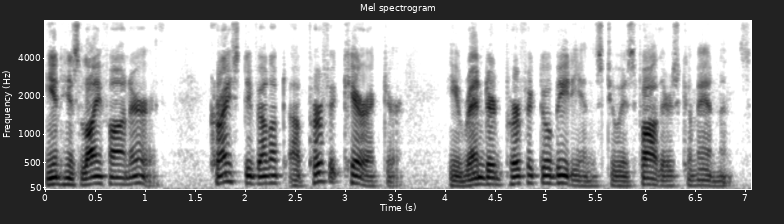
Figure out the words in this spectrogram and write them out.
In his life on earth, Christ developed a perfect character. He rendered perfect obedience to his Father's commandments.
